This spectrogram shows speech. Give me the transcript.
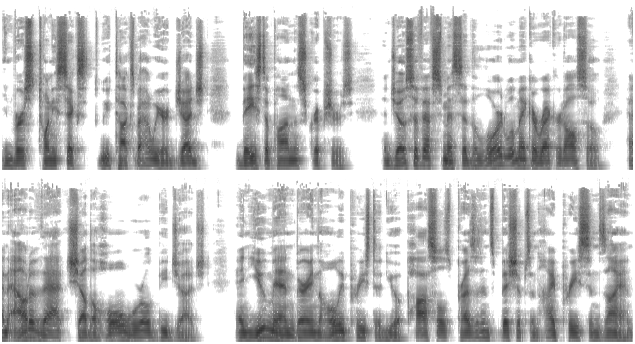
In verse 26, we talks about how we are judged based upon the scriptures. And Joseph F. Smith said, The Lord will make a record also, and out of that shall the whole world be judged. And you men bearing the holy priesthood, you apostles, presidents, bishops, and high priests in Zion,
